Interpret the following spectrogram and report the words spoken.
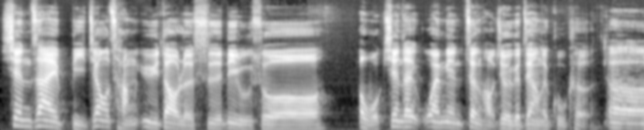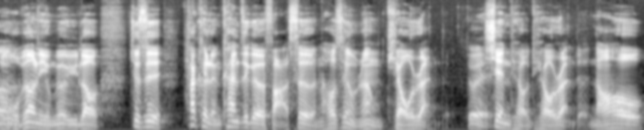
现在比较常遇到的是，例如说。哦，我现在外面正好就有一个这样的顾客，呃，我不知道你有没有遇到，就是他可能看这个发色，然后是有那种挑染的，对，线条挑染的，然后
